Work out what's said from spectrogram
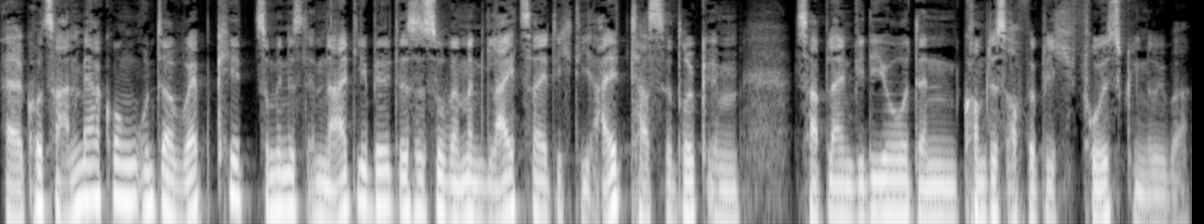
Äh, kurze Anmerkung, unter WebKit, zumindest im Nightly-Bild, ist es so, wenn man gleichzeitig die Alt-Taste drückt im Subline-Video, dann kommt es auch wirklich Fullscreen rüber.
